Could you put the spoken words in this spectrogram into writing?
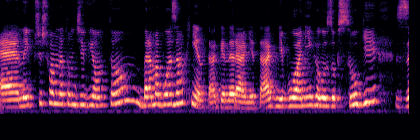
E, no i przyszłam na tą dziewiątą, brama była zamknięta generalnie, tak? Nie było ani nikogo z obsługi, z,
